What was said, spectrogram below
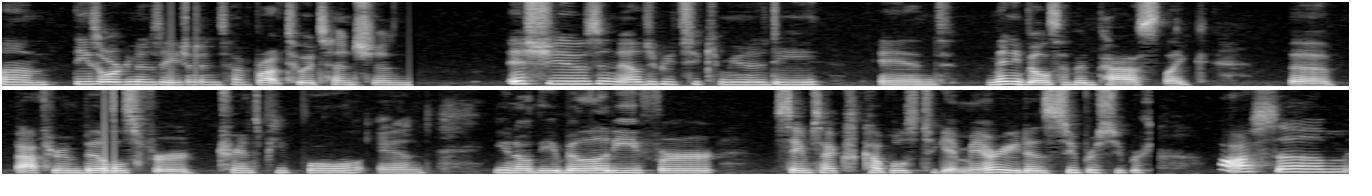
Um, these organizations have brought to attention issues in LGBT community and many bills have been passed, like the bathroom bills for trans people, and you know the ability for same-sex couples to get married is super super awesome.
